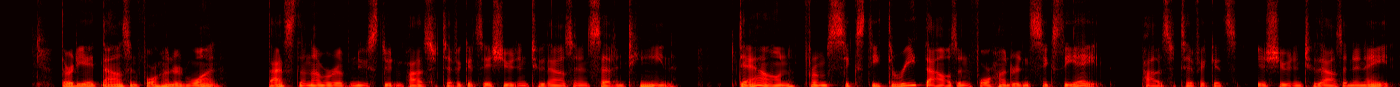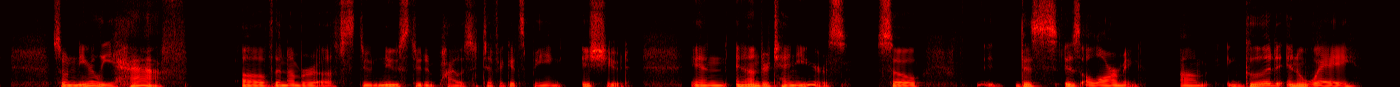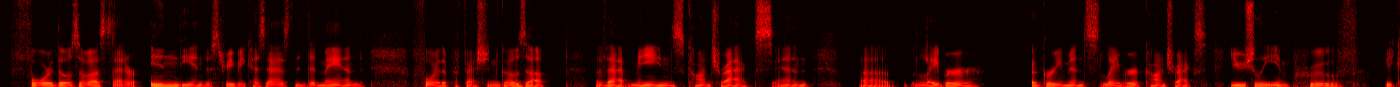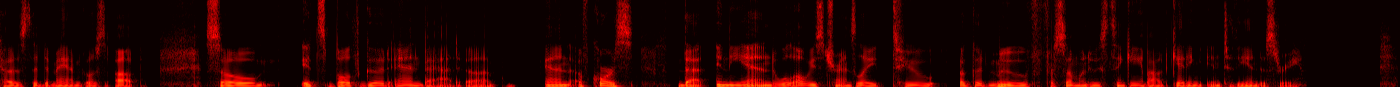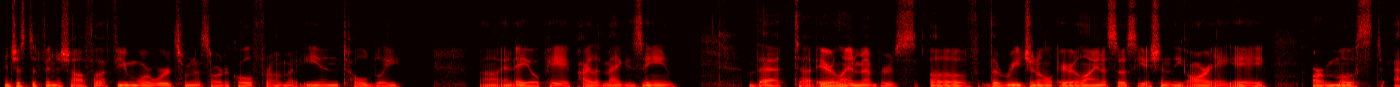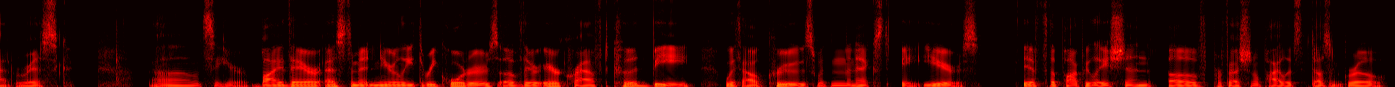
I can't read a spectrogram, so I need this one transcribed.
38,401. That's the number of new student pilot certificates issued in 2017, down from 63,468 pilot certificates issued in 2008. So nearly half of the number of new student pilot certificates being issued in, in under 10 years. So this is alarming. Um, good in a way for those of us that are in the industry, because as the demand for the profession goes up, that means contracts and uh, labor agreements, labor contracts usually improve because the demand goes up. So it's both good and bad. Uh, and of course, that in the end will always translate to a good move for someone who's thinking about getting into the industry. And just to finish off, a few more words from this article from Ian Twombly uh, and AOPA Pilot Magazine that uh, airline members of the Regional Airline Association, the RAA, are most at risk. Uh, let's see here. By their estimate, nearly three quarters of their aircraft could be without crews within the next eight years if the population of professional pilots doesn't grow.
